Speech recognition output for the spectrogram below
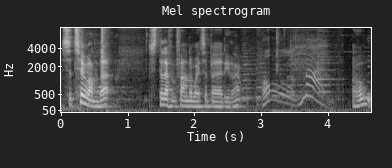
So two under. Still haven't found a way to birdie that. Oh,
